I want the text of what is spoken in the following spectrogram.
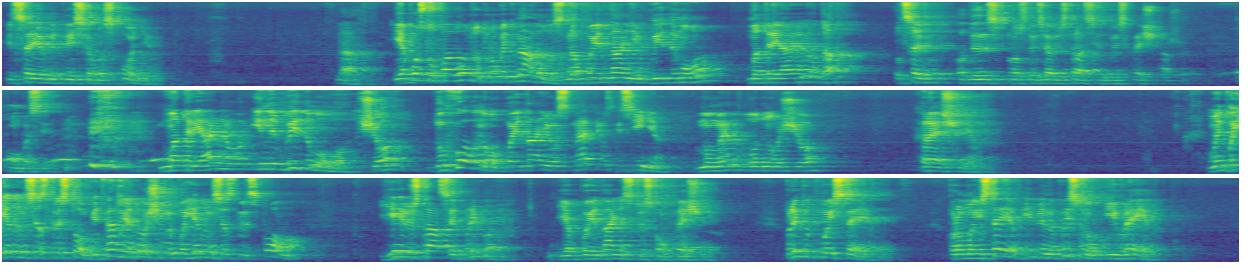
І це є обітниця Господня. Да. І апостол Павло тут робить наголос на поєднанні видимого, матеріального, да? Оце один із просто взяв ілюстрації до схрещення нашої компасі. Матеріального і невидимого, що духовного поєднання його смерті і Воскресіння в момент водного що? Хрещення. Ми поєднуємося з Христом. Підтвердження того, що ми поєднуємося з Христом, є ілюстрація, приклад, є в поєднанні з Христом хрещення. Приклад Моїсея. Про Моїсея в Біблії написано у євреїв,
